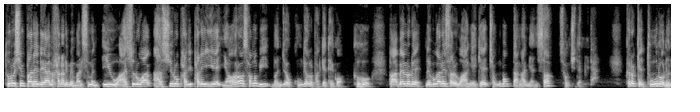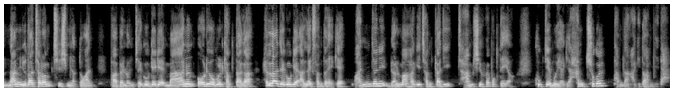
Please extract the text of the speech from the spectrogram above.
두루 심판에 대한 하나님의 말씀은 이후 아수르 왕 아수르 바니팔에 의해 여러 성읍이 먼저 공격을 받게 되고 그 후 바벨론의 느부갓네살 왕에게 정복당하면서 성취됩니다. 그렇게 두로는 남유다처럼 70년 동안 바벨론 제국에게 많은 어려움을 겪다가 헬라 제국의 알렉산더에게 완전히 멸망하기 전까지 잠시 회복되어 국제무역의 한 축을 담당하기도 합니다.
